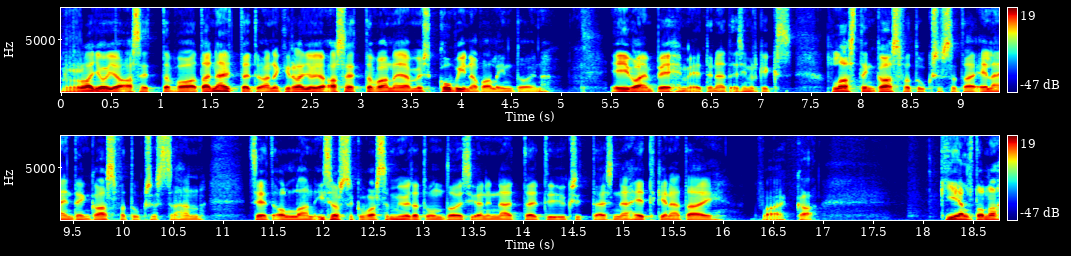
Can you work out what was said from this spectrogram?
rajoja asettavaa, tai näyttäytyy ainakin rajoja asettavana ja myös kovina valintoina. Ei vain pehmeitynä, että esimerkiksi lasten kasvatuksessa tai eläinten kasvatuksessahan se, että ollaan isossa kuvassa myötätuntoisia, niin näyttäytyy yksittäisenä hetkenä tai vaikka kieltona,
